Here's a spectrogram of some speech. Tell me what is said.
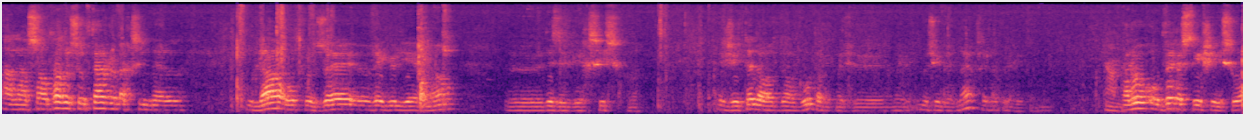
à la centrale de sauvetage de Marcinelle où là, on faisait euh, régulièrement euh, des exercices. j'étais dans, dans le groupe avec M. Monsieur, Bernard, c'est là que j'ai connu. Alors, on devait rester chez soi.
